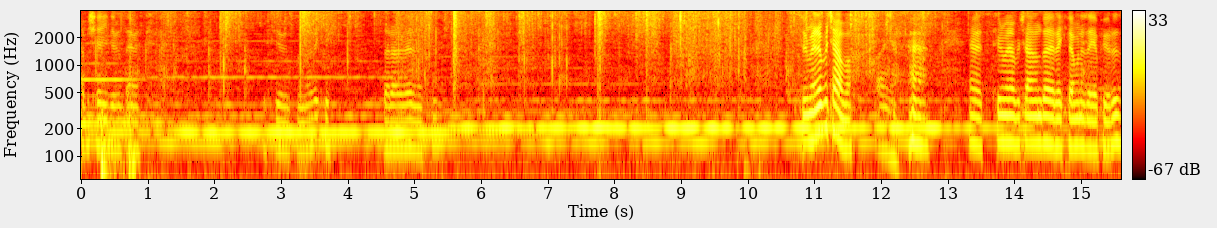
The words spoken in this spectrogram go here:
tabii şey gidiyoruz evet. Kesiyoruz bunları ki zarar vermesin. Sürmene bıçağı mı? Aynen. evet, sürmene bıçağının da reklamını da yapıyoruz.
